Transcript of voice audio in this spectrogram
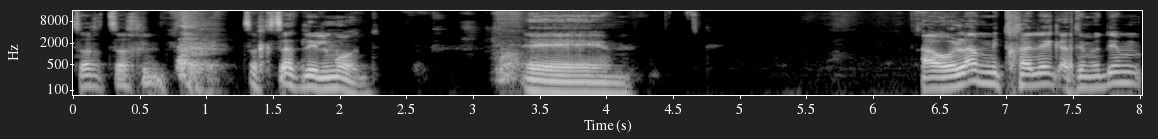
צריך, צריך, צריך קצת ללמוד. אה, העולם מתחלק, אתם יודעים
